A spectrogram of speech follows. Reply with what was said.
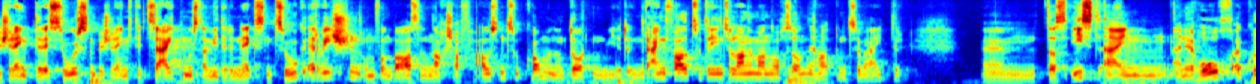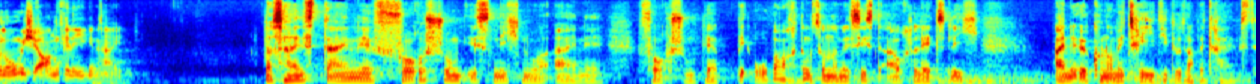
beschränkte Ressourcen, beschränkte Zeit, muss dann wieder den nächsten Zug erwischen, um von Basel nach Schaffhausen zu kommen und dort wieder den Rheinfall zu drehen, solange man noch Sonne hat und so weiter. Ähm, das ist ein, eine hochökonomische Angelegenheit. Das heißt, deine Forschung ist nicht nur eine Forschung der Beobachtung, sondern es ist auch letztlich eine Ökonometrie, die du da betreibst.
